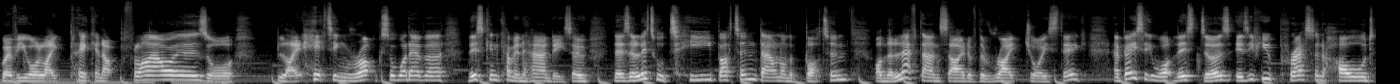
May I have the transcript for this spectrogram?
whether you're like picking up flowers or like hitting rocks or whatever, this can come in handy. So there's a little T button down on the bottom on the left hand side of the right joystick. And basically what this does is if you press and hold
